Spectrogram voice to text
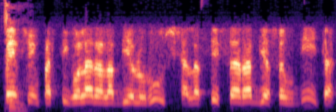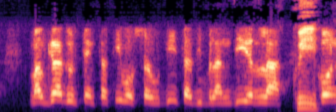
Sì. Penso in particolare alla Bielorussia, alla stessa Arabia Saudita, malgrado il tentativo saudita di blandirla Qui- con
